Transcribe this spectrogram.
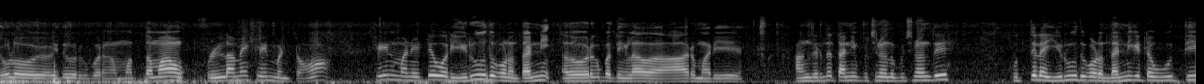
எவ்வளோ இது இருக்குது பாருங்கள் மொத்தமாக ஃபுல்லாமே க்ளீன் பண்ணிட்டோம். க்ளீன் பண்ணிவிட்டு ஒரு இருபது குடம் தண்ணி அது இருக்குது பார்த்தீங்களா ஆறு மாதிரி. அங்கேருந்து தண்ணி பிடிச்சின்னு வந்து பிடிச்சின்னு வந்து புத்தில் இருபது குடம் தண்ணிக்கிட்ட ஊற்றி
